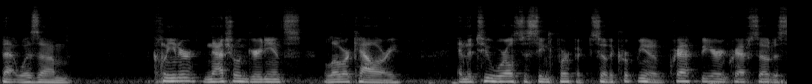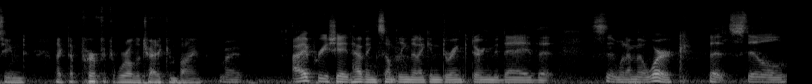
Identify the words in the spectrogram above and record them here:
that was um, cleaner, natural ingredients, lower calorie, and the two worlds just seemed perfect. So the you know craft beer and craft soda seemed like the perfect world to try to combine. Right. I appreciate having something that I can drink during the day that when I'm at work that still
